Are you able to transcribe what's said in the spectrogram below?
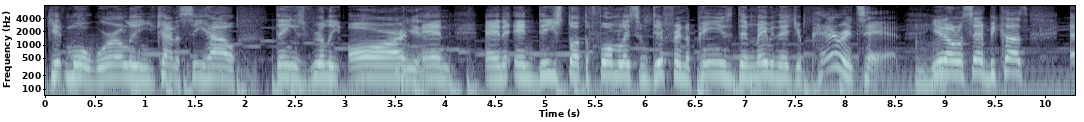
get more worldly and you kind of see how things really are yeah. and and and then you start to formulate some different opinions than maybe that your parents had mm-hmm. you know what i'm saying because uh,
